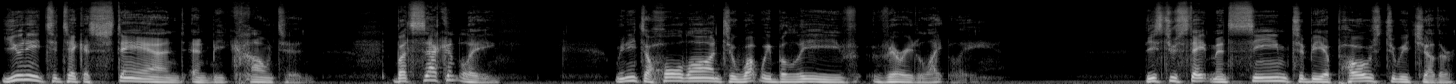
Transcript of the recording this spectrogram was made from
You need to take a stand and be counted. But secondly, we need to hold on to what we believe very lightly. These two statements seem to be opposed to each other.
